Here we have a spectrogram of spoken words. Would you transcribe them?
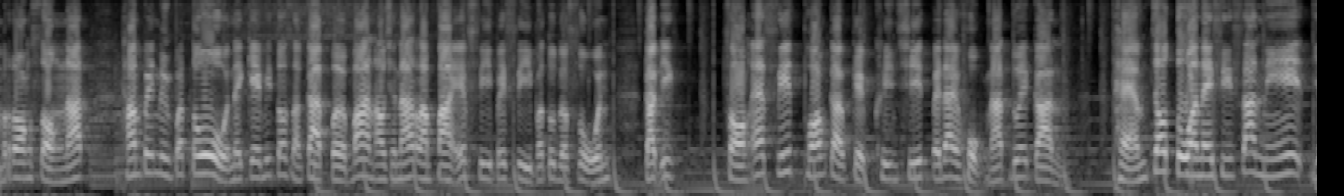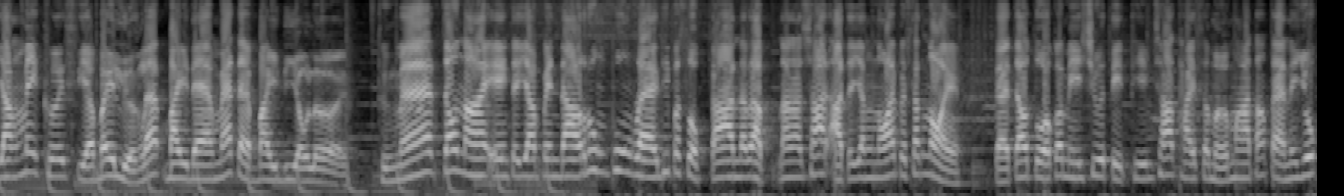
ำรอง 2 นัดทำไป 1 ประตู ในเกมที่ต้นสังกัดเปิดบ้านเอาชนะรำปาง FC ไป 4 ประตูต่อศูนย์กับอีก 2 แอสซิสต์พร้อมกับเก็บคลีนชีตไปได้ 6 นัดด้วยกัน แถมเจ้าตัวในซีซั่นนี้ยังไม่เคยเสียใบเหลืองและใบแดงแม้แต่ใบเดียวเลย ถึงแม้เจ้านายเองจะยังเป็นดาวรุ่งพุ่งแรงที่ประสบการณ์ระดับนานาชาติอาจจะยังน้อยไปสักหน่อย แต่เจ้าตัวก็มีชื่อติดทีมชาติไทยเสมอมาตั้งแต่ในยุค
